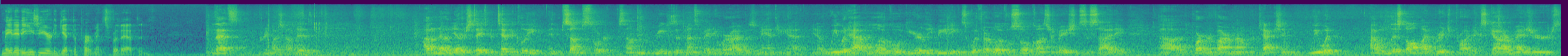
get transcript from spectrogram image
made it easier to get the permits for that? That's pretty much how it is. I don't know in the other states, but typically in some sort, some regions of Pennsylvania where I was managing at, you know, we would have local yearly meetings with our local soil conservation society, uh, Department of Environmental Protection. We would, I would list all my bridge projects, scour measures,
